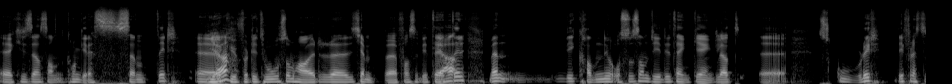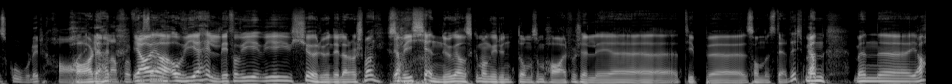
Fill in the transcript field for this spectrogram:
eh, Kristiansand Kongressenter, eh, Ja. Q42, som har eh, kjempefasiliteter. Men vi kan jo også samtidig tenke egentlig at eh, skoler, de fleste skoler, har, har det her. Ja, ja, og vi er heldige, for vi, vi kjører jo en del arrangement. Så Ja. vi kjenner jo ganske mange rundt om som har forskjellige uh, type sånne steder. Men, men eh, ja,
